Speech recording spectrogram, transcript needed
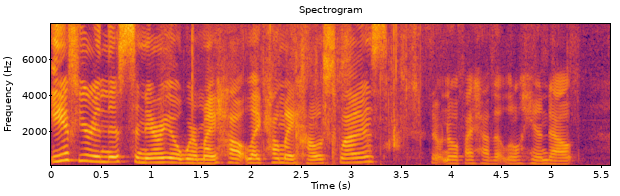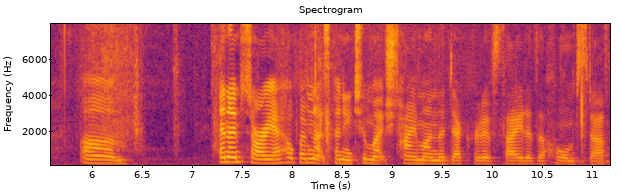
If you're in this scenario where my house, like how my house was, I don't know if I have that little handout. Um, and I'm sorry, I hope I'm not spending too much time on the decorative side of the home stuff,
